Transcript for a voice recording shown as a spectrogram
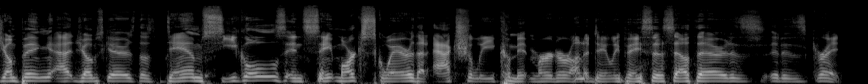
jumping at jump scares those damn seagulls in St. Mark's Square that actually commit murder on a daily basis out there. It is it is great.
